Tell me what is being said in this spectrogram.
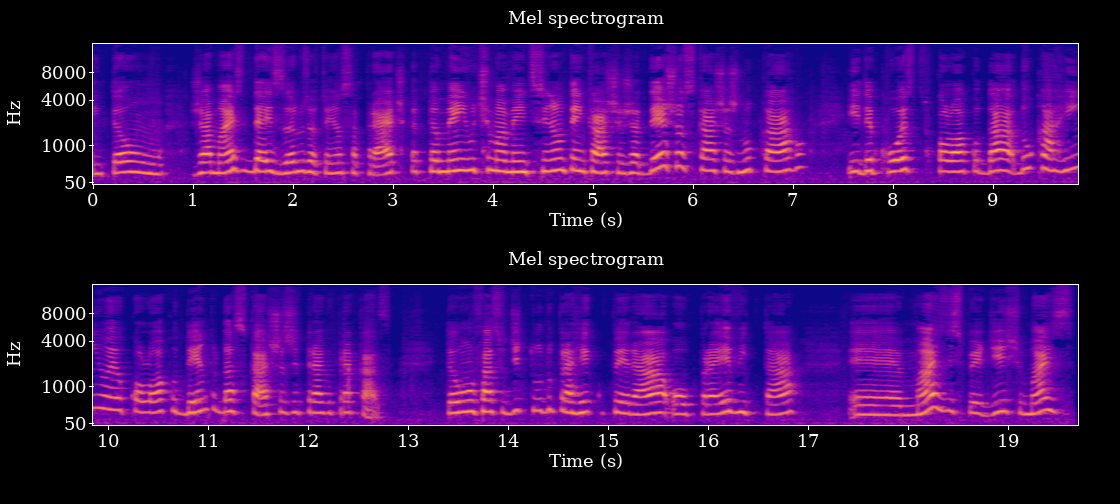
Então, já há mais de 10 anos eu tenho essa prática. Também, ultimamente, se não tem caixa, já deixo as caixas no carro e depois coloco da, do carrinho, eu coloco dentro das caixas e trago para casa. Então, eu faço de tudo para recuperar ou para evitar é, mais desperdício, mais,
